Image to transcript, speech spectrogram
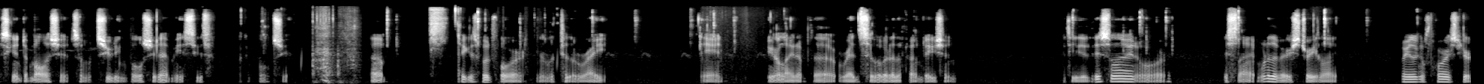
Just gonna demolish it. Someone's shooting bullshit at me. It's just fucking bullshit. Um, take this wood floor and look to the right, and you're gonna line up the red silhouette of the foundation with either this line or this line. One of the very straight line. What you're looking for is you're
